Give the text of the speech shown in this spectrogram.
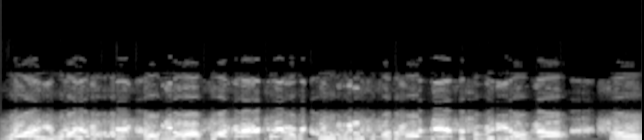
Right, right. I'm, I'm recruiting y'all. Flocka Entertainment recruiting. We looking for some hot dancers for videos now. So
